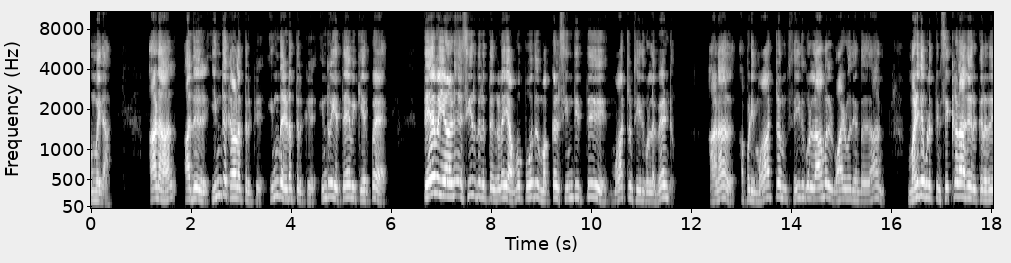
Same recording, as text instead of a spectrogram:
உண்மைதான். ஆனால் அது இந்த காலத்திற்கு இந்த இடத்திற்கு இன்றைய தேவைக்கேற்ப தேவையான சீர்திருத்தங்களை அவ்வப்போது மக்கள் சிந்தித்து மாற்றம் செய்து கொள்ள வேண்டும். ஆனால் அப்படி மாற்றம் செய்து கொள்ளாமல் வாழ்வது என்பதுதான் மனித குலத்தின் சிக்கலாக இருக்கிறது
